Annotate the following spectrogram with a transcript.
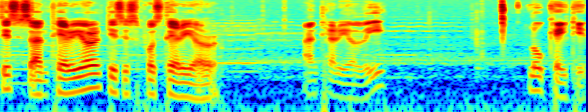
this is anterior, this is posterior, anteriorly located.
